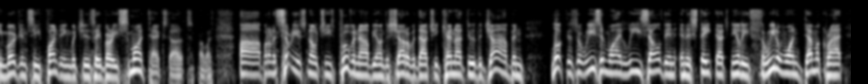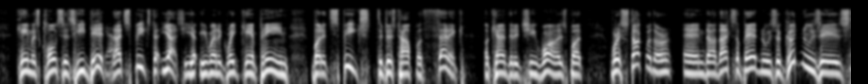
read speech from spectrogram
emergency funding, which is a very smart text. Uh, that's my wife. Uh, but on a serious note, she's proven now beyond a shadow of a doubt she cannot do the job. And look, there's a reason why Lee Zeldin, in a state that's nearly three to one Democrat, came as close as he did. Yep. That speaks to, yes, he, he ran a great campaign, but it speaks to just how pathetic a candidate she was. But we're stuck with her, and uh, that's the bad news. The good news is,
